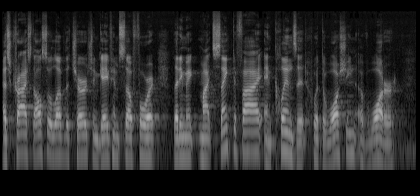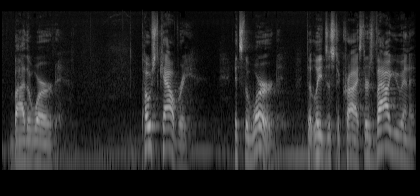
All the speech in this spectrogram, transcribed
as Christ also loved the church and gave himself for it, that he might sanctify and cleanse it with the washing of water by the word post Calvary, it's the Word that leads us to Christ. There's value in it,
